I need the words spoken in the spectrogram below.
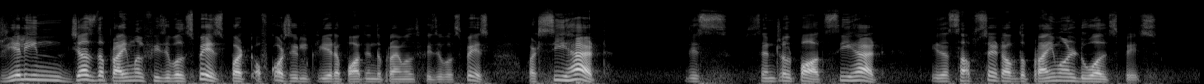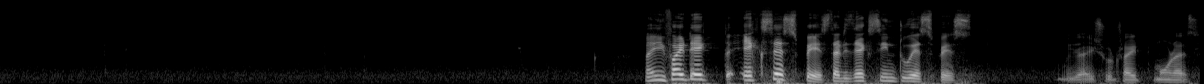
really in just the primal feasible space, but of course, it will create a path in the primal feasible space, but C hat this central path C hat is a subset of the primal dual space. Now, if I take the x s space that is x into s space, I should write more as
